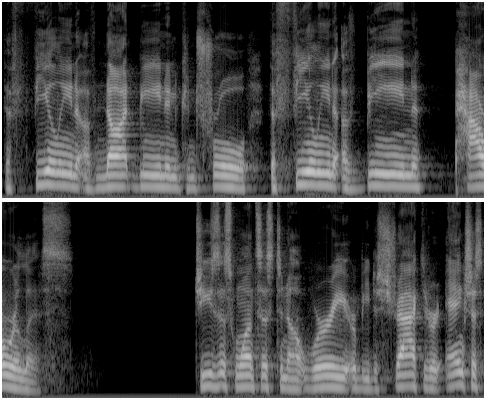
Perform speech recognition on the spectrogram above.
the feeling of not being in control, the feeling of being powerless. Jesus wants us to not worry or be distracted or anxious.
